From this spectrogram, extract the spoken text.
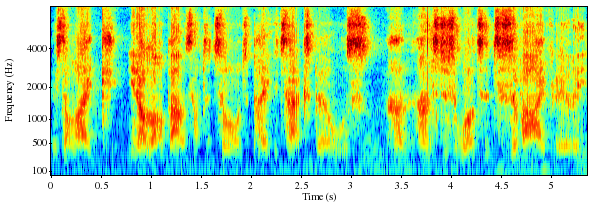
it's not like you know a lot of bands have to tour to pay the tax bills and, and to just well, to, to survive really.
